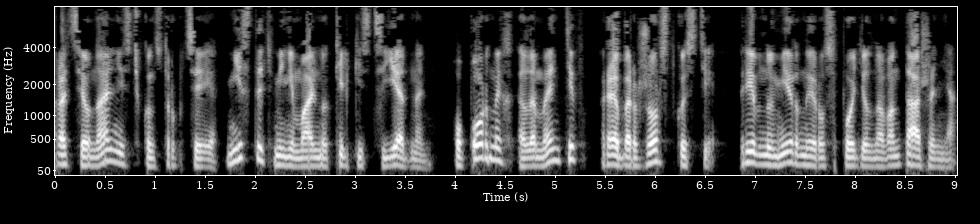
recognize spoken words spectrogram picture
Раціональність конструкції містить мінімальну кількість з'єднань, опорних елементів, ребер жорсткості, рівномірний розподіл навантаження.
